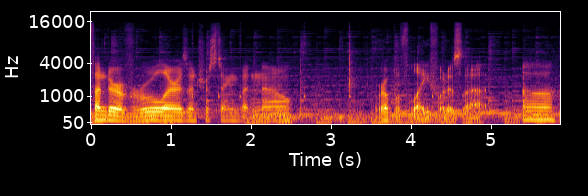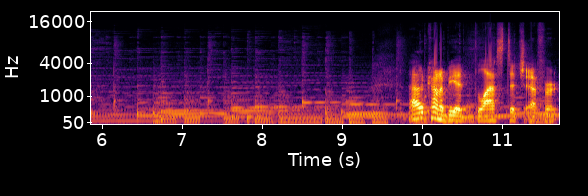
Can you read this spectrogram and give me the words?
Thunder of Ruler is interesting, but no. Rope of Life, what is that? Uh... That would kind of be a last-ditch effort.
